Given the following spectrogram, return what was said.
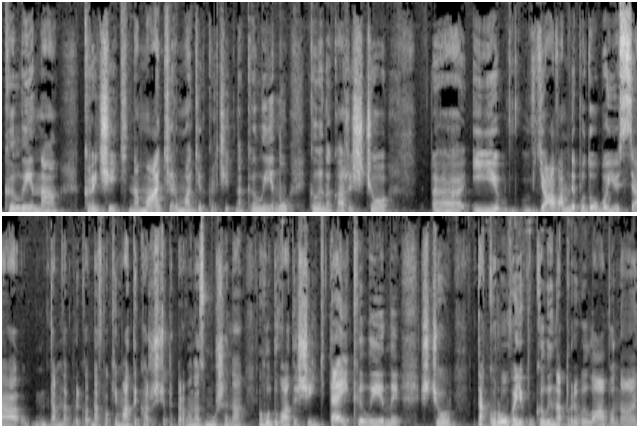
Килина кричить на матір, матір кричить на килину. Килина каже, що Е, і я вам не подобаюся. Там, наприклад, навпаки, мати каже, що тепер вона змушена годувати ще й дітей килини, що та корова, яку килина привела, вона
